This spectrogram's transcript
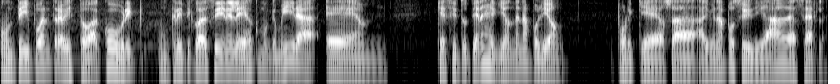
un tipo entrevistó a Kubrick, un crítico de cine, y le dijo como que, mira, em, que si tú tienes el guion de Napoleón, porque, o sea, hay una posibilidad de hacerla,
